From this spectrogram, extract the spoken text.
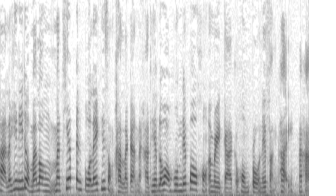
ค่ะ และทีนี้เดี๋ยวมาลองมาเทียบเป็นตัวเลขที่สำคัญละกันนะคะ เทียบระหว่าง Home Depot ของอเมริกากับ Home Pro ในฝั่งไทยนะคะ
